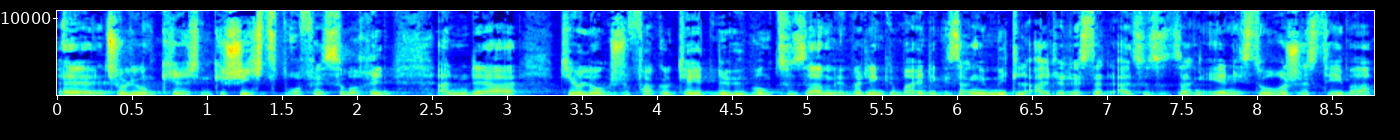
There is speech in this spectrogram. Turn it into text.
äh, Entschuldigung, Kirchengeschichtsprofessorin an der Theologischen Fakultät eine Übung zusammen über den Gemeindegesang im Mittelalter. Das ist dann also sozusagen eher ein historisches Thema,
